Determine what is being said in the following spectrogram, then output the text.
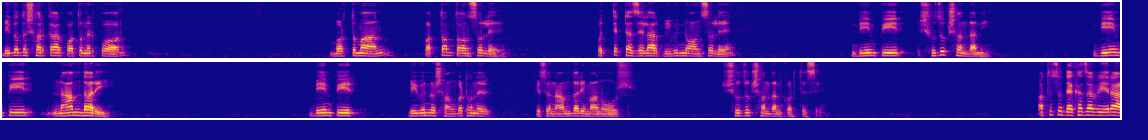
বিগত সরকার পতনের পর বর্তমান প্রত্যন্ত অঞ্চলে, প্রত্যেকটা জেলার বিভিন্ন অঞ্চলে বিএনপির সুযোগ সন্ধানী, বিএনপির নামদারি বিএনপির বিভিন্ন সংগঠনের কিছু নামদারি মানুষ সুযোগ সন্ধান করতেছে। অথচ দেখা যাবে এরা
